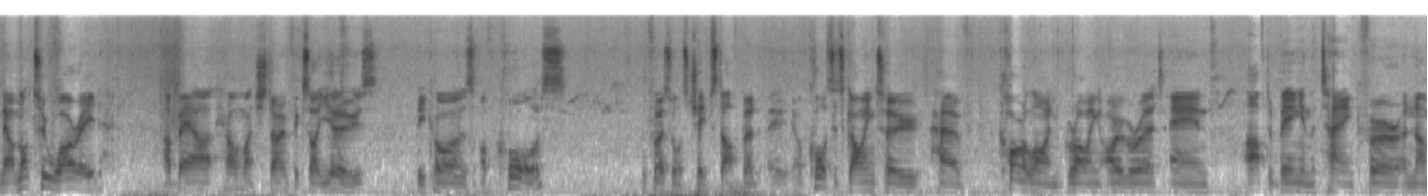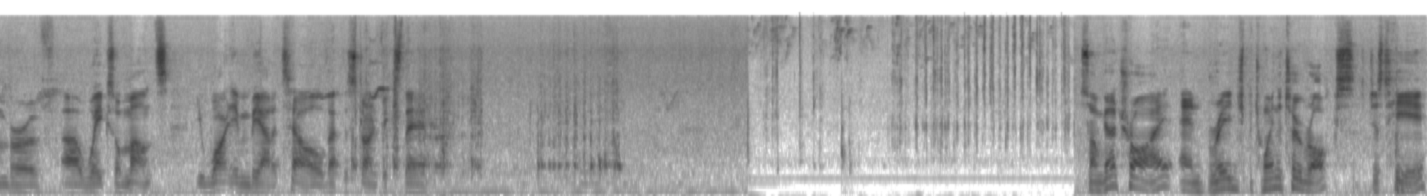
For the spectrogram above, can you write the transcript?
Now I'm not too worried about how much stone fix I use because of course, well first of all it's cheap stuff, but eh, of course it's going to have coralline growing over it and after being in the tank for a number of uh, weeks or months, you won't even be able to tell that the stone fix there. So I'm going to try and bridge between the two rocks, just here,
